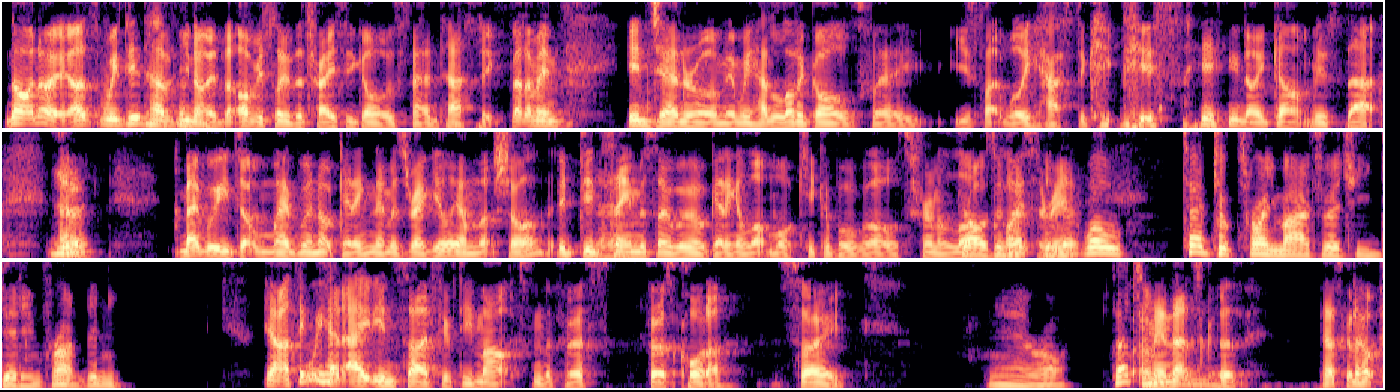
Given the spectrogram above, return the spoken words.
No, I know. we did have, you know, the, obviously the Treacy goal was fantastic, but I mean, in general, I mean, we had a lot of goals where you're just like, well, he has to kick this, you know, he can't miss that. Yeah. And maybe we don't, maybe we're not getting them as regularly. I'm not sure. It did seem as though we were getting a lot more kickable goals from a lot Goals closer in in. Well, Ted took three marks virtually dead in front, didn't he? Yeah, I think we had eight inside 50 marks in the first first quarter. So Yeah, right. That's I mean, that's that's going to help.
